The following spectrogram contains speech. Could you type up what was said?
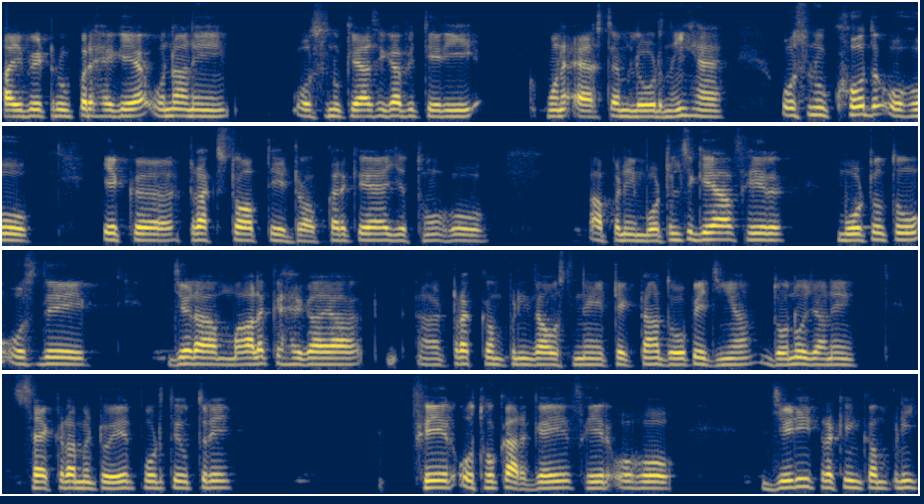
ਹਾਈਵੇ ਟਰੂਪਰ ਹੈਗੇ ਆ, ਉਹਨਾਂ ਨੇ ਉਸ ਨੂੰ ਕਿਹਾ ਸੀਗਾ ਵੀ ਤੇਰੀ ਹੁਣ ਇਸ ਟਾਈਮ ਲੋਡ ਨਹੀਂ ਹੈ। ਉਸ ਨੂੰ ਖੁਦ ਉਹ ਇੱਕ ਟਰੱਕ ਸਟਾਪ ਤੇ ਡ੍ਰੌਪ ਕਰਕੇ ਆਇਆ, ਜਿੱਥੋਂ ਉਹ ਆਪਣੇ ਮੋਟਲ 'ਚ ਗਿਆ, ਫਿਰ ਮੋਟਲ ਤੋਂ ਉਸ ਦੇ ਜਿਹੜਾ ਮਾਲਕ ਹੈਗਾ ਆ ਟਰੱਕ ਕੰਪਨੀ ਦਾ ਉਸਨੇ ਟਿਕਟਾਂ ਦੋ ਭੇਜੀਆਂ, ਦੋਨੋਂ ਜਾਣੇ ਸੈਕਰਾਮੈਂਟੋ 에ਅਰਪੋਰਟ ਤੇ ਉਤਰੇ। ਫਿਰ ਉਥੋਂ ਘਰ ਗਏ, ਫਿਰ ਉਹ ਜਿਹੜੀ ਟਰੱਕਿੰਗ ਕੰਪਨੀ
